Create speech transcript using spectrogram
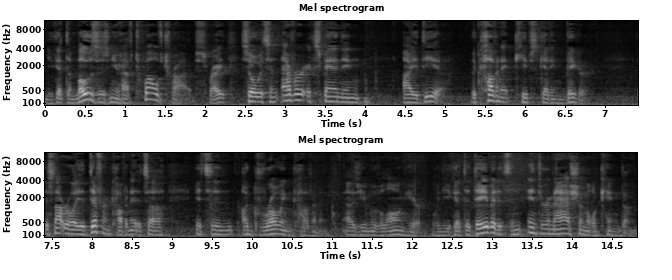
You get to Moses and you have 12 tribes, right? So it's an ever expanding idea. The covenant keeps getting bigger. It's not really a different covenant, it's a it's an, a growing covenant as you move along here. When you get to David, it's an international kingdom,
